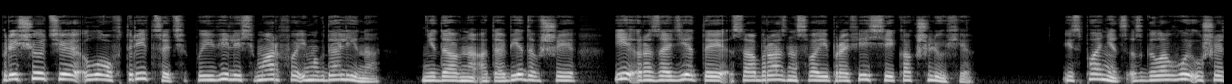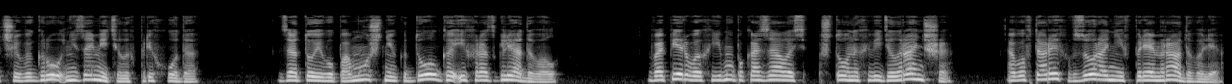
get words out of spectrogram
При счете лов 30 появились Марфа и Магдалина, недавно отобедавшие и разодетые сообразно своей профессии как шлюхи. Испанец, с головой ушедший в игру, не заметил их прихода. Зато его помощник долго их разглядывал – во-первых, ему показалось, что он их видел раньше, а во-вторых, взор они впрямь радовали.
